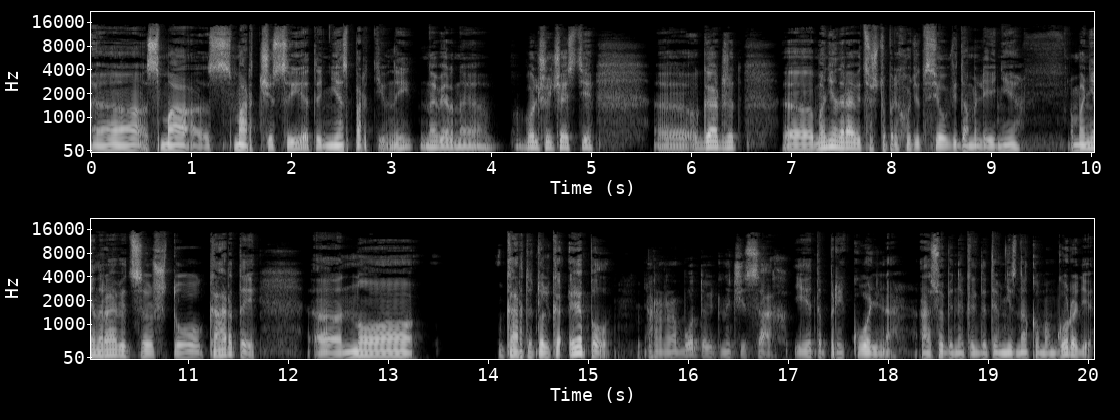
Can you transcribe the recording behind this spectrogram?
Э, смарт-часы, это не спортивный, наверное, в большей части э, гаджет. Э, мне нравится, что приходят все уведомления. Мне нравится, что карты, но карты только Apple – работают на часах, и это прикольно. Особенно, когда ты в незнакомом городе,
